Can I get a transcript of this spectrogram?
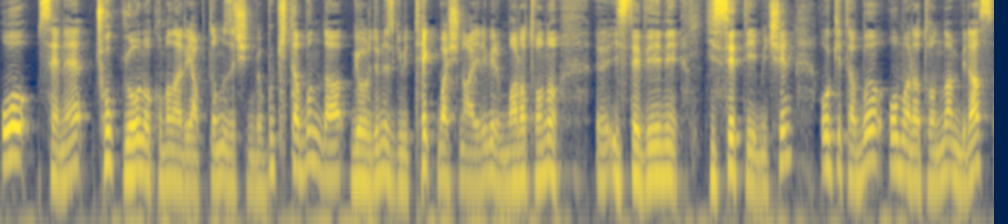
o sene çok yoğun okumalar yaptığımız için ve bu kitabın da gördüğünüz gibi tek başına ayrı bir maratonu e, istediğini hissettiğim için o kitabı o maratondan biraz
